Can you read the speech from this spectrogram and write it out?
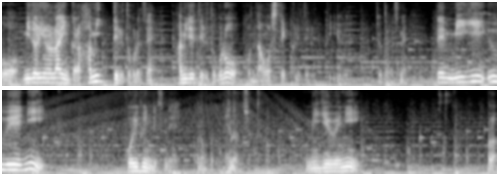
こう、緑のラインからはみってるところですね。はみ出てるところをこう直してくれてるっていう状態ですね。で、右上にこういう風にですね、あなんか変なんでしょった。右上に、ほら、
